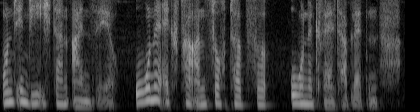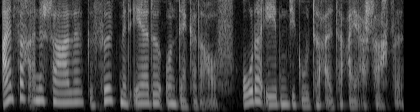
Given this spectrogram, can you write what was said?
und in die ich dann einsehe, ohne extra Anzuchttöpfe ohne Quelltabletten. Einfach eine Schale, gefüllt mit Erde und Deckel drauf. Oder eben die gute alte Eierschachtel,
